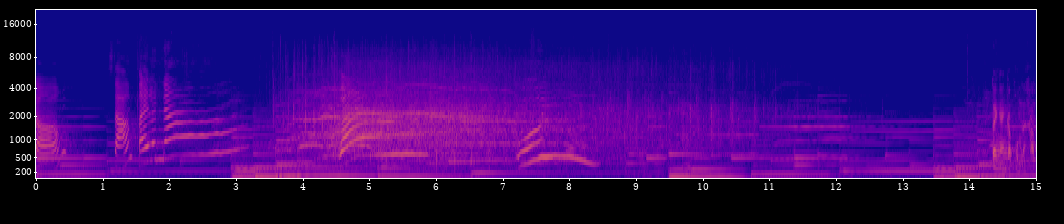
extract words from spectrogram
สองสามไปแล้วนะ แต่งงานกับผมนะครับ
